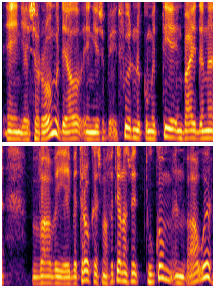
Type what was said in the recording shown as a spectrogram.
en jy's 'n rolmodel en jy's op die uitvoerende komitee en baie dinge waarby jy betrokke is, maar vertel ons met hoekom en waaroor?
